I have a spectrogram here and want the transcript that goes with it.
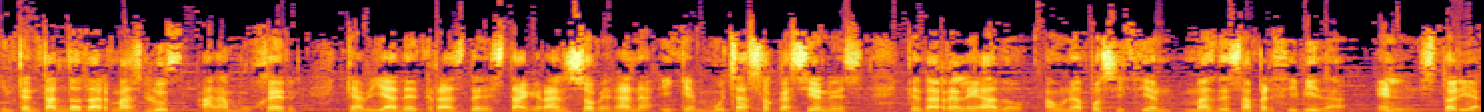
intentando dar más luz a la mujer que había detrás de esta gran soberana y que en muchas ocasiones queda relegado a una posición más desapercibida en la historia.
